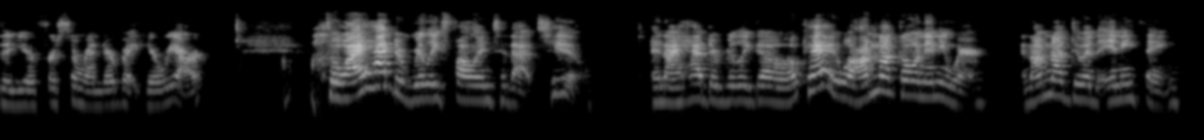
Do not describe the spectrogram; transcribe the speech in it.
the year for surrender, but here we are. So I had to really fall into that too. And I had to really go, okay, well, I'm not going anywhere and I'm not doing anything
